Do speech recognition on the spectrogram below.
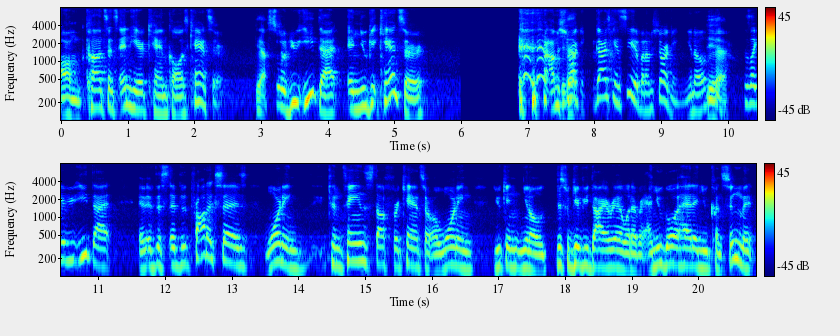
um, contents in here can cause cancer. Yeah so if you eat that and you get cancer i'm shrugging. Yeah. you guys can't see it but i'm shrugging you know? Yeah. It's like if you eat that if this if the product says warning contains stuff for cancer or warning you can you know this will give you diarrhea or whatever and you go ahead and you consume it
